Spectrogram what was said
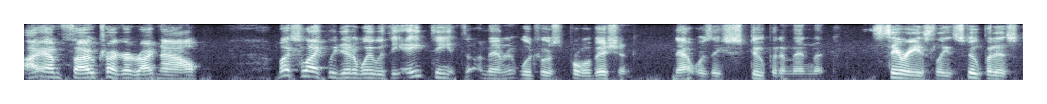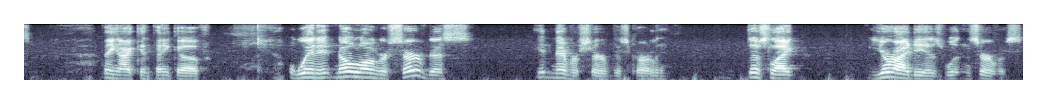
I am so triggered right now. Much like we did away with the 18th Amendment, which was prohibition. That was a stupid amendment seriously stupidest thing I can think of. When it no longer served us, it never served us, Carli. Just like your ideas wouldn't serve us.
